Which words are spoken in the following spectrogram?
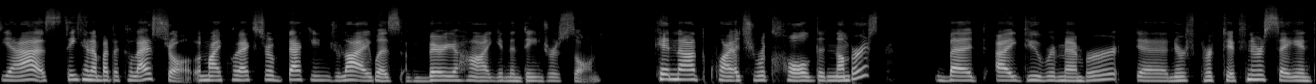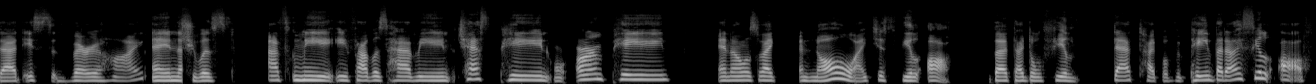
Yes, thinking about the cholesterol. Uh, my cholesterol back in July was very high in the danger zone. Cannot quite recall the numbers, but I do remember the nurse practitioner saying that it's very high. And she was asking me if I was having chest pain or arm pain. And I was like, no, I just feel off, but I don't feel that type of pain, but I feel off.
